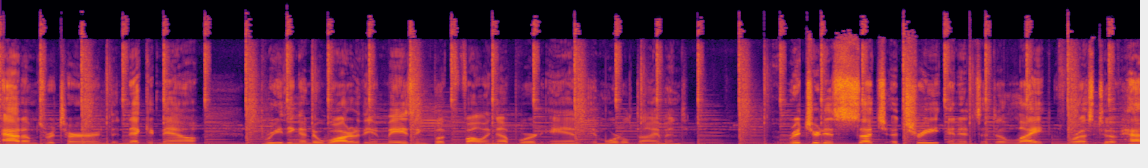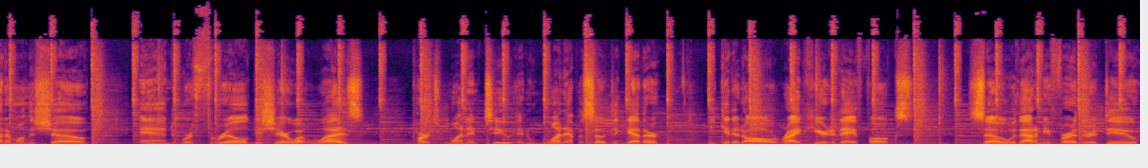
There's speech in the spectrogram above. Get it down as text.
Adam's Return, The Naked Now, Breathing Underwater, the amazing book Falling Upward, and Immortal Diamond. Richard is such a treat, and it's a delight for us to have had him on the show. And we're thrilled to share what was parts one and two in one episode together. You get it all right here today, folks. So, without any further ado,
